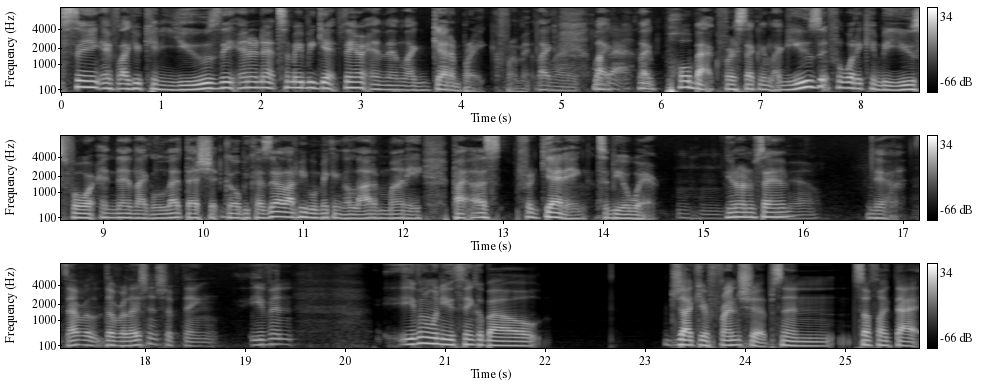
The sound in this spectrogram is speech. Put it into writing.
seeing if like you can use the internet to maybe get there and then like get a break from it like Right. like back. like pull back for a second like use it for what it can be used for and then like let that shit go because there are a lot of people making a lot of money by us forgetting to be aware you know what i'm saying Yeah. yeah that re- the relationship thing even even when you think about like your friendships and stuff like that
